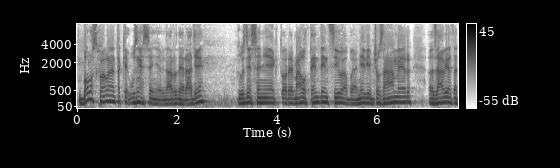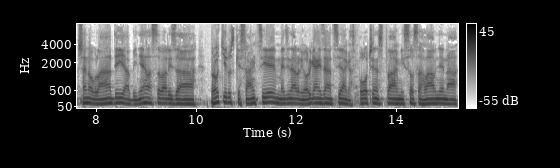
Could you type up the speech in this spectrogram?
bolo schválené také uznesenie v Národnej rade, uznesenie, ktoré malo tendenciu, alebo ja neviem čo zámer, e, zaviazať členov vlády, aby nehlasovali za protiruské sankcie v medzinárodných organizáciách a spoločenstvách. Myslel sa hlavne na e,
